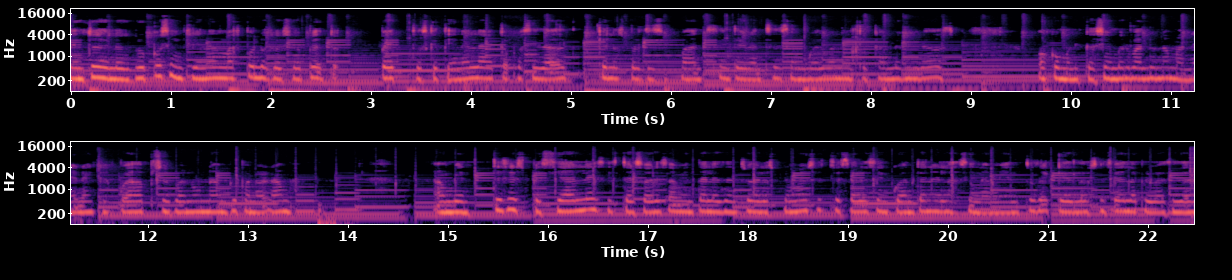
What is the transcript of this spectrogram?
Dentro de los grupos se inclinan más por los sociopetos que tienen la capacidad que los participantes e integrantes se envuelvan en intercambios miradas o comunicación verbal de una manera en que pueda observar un amplio panorama. Ambientes especiales, estresores ambientales. Dentro de los primeros estresores se encuentran el hacinamiento, de que es la ausencia de la privacidad.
